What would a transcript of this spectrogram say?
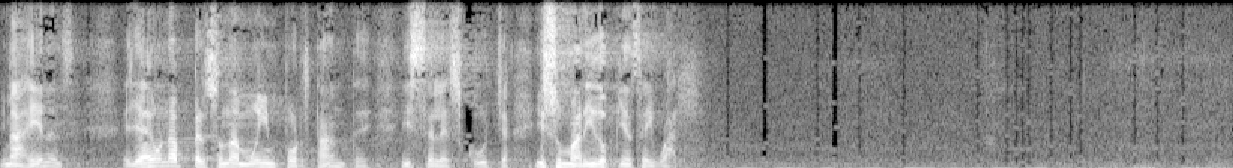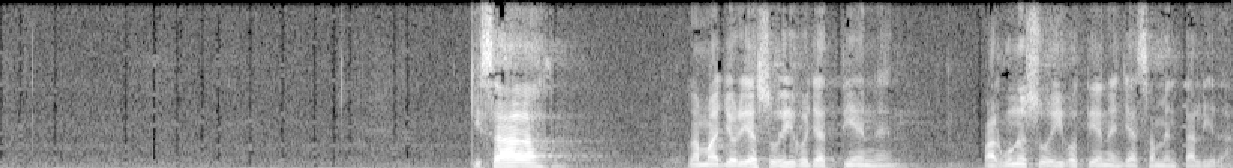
Imagínense, ella es una persona muy importante y se le escucha y su marido piensa igual. Quizás la mayoría de sus hijos ya tienen algunos de sus hijos tienen ya esa mentalidad.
